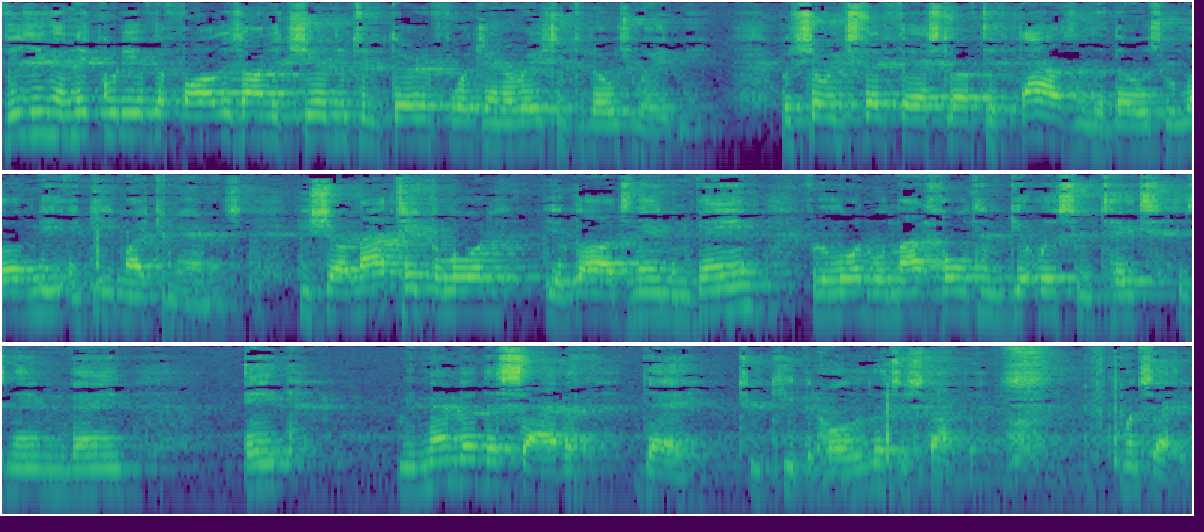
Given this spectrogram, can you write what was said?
visiting iniquity of the fathers on the children to the third and fourth generation to those who hate me, but showing steadfast love to thousands of those who love me and keep my commandments. You shall not take the Lord your God's name in vain, for the Lord will not hold him guiltless who takes his name in vain. 8. Remember the Sabbath day to keep it holy. Let's just stop there. One second.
